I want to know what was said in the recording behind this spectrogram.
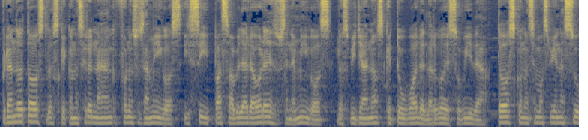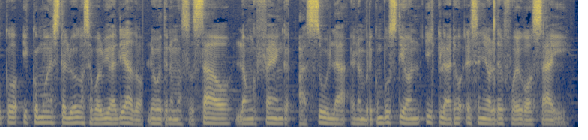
Pero no todos los que conocieron a Aang fueron sus amigos, y sí, paso a hablar ahora de sus enemigos, los villanos que tuvo a lo largo de su vida. Todos conocemos bien a Zuko y cómo este luego se volvió aliado. Luego tenemos a Sao, Long Feng, Azula, el hombre combustión y claro, el señor del fuego Sai.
